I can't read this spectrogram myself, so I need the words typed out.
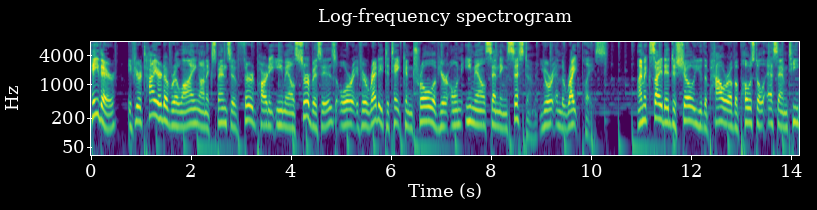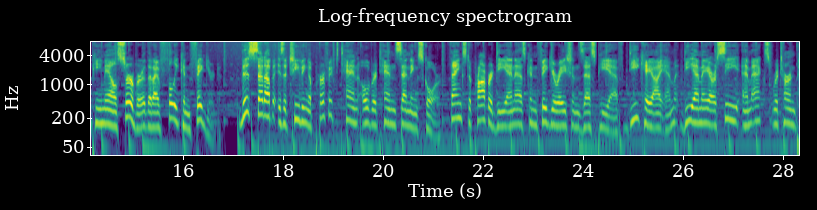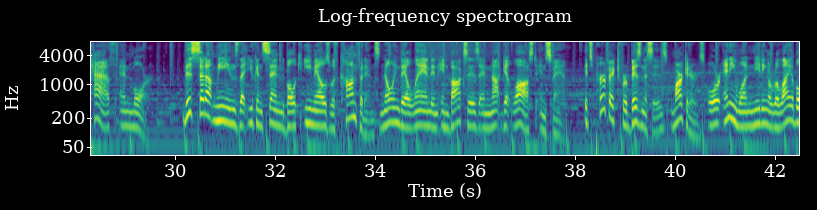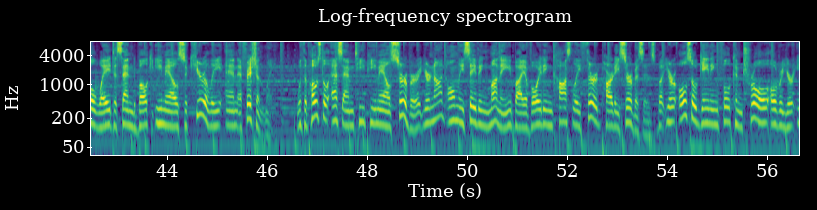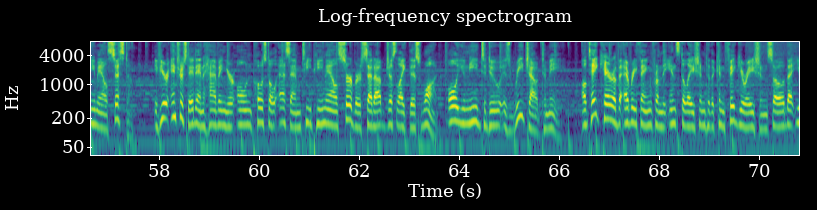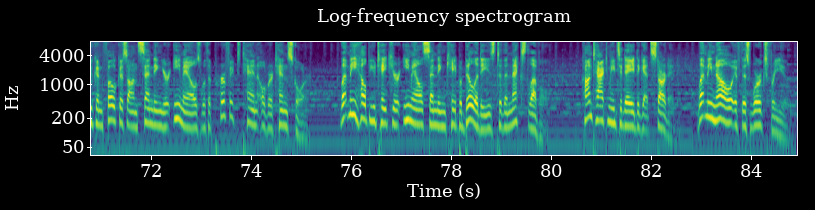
Hey there! If you're tired of relying on expensive third-party email services, or if you're ready to take control of your own email sending system, you're in the right place. I'm excited to show you the power of a postal SMTP mail server that I've fully configured. This setup is achieving a perfect 10 over 10 sending score, thanks to proper DNS configurations SPF, DKIM, DMARC, MX, return path, and more. This setup means that you can send bulk emails with confidence, knowing they'll land in inboxes and not get lost in spam. It's perfect for businesses, marketers, or anyone needing a reliable way to send bulk emails securely and efficiently. With the Postal SMTP mail server, you're not only saving money by avoiding costly third-party services, but you're also gaining full control over your email system. If you're interested in having your own postal SMTP mail server set up just like this one, all you need to do is reach out to me. I'll take care of everything from the installation to the configuration so that you can focus on sending your emails with a perfect 10 over 10 score. Let me help you take your email sending capabilities to the next level. Contact me today to get started. Let me know if this works for you.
